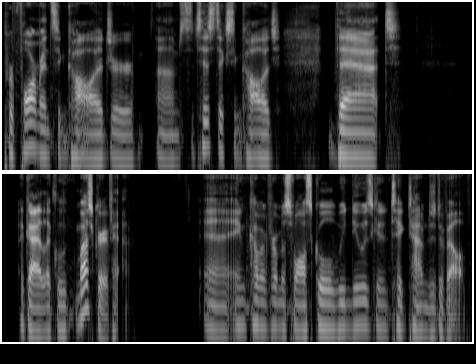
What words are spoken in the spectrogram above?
performance in college or um, statistics in college that a guy like Luke Musgrave had. Uh, and coming from a small school, we knew it was going to take time to develop.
